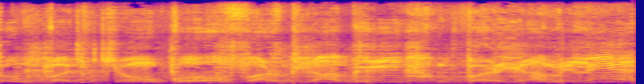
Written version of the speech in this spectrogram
तो बच्चों को वर्दियाँ भी बढ़िया मिली है।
